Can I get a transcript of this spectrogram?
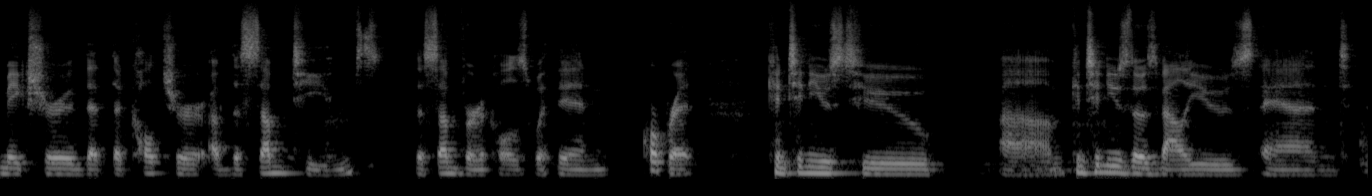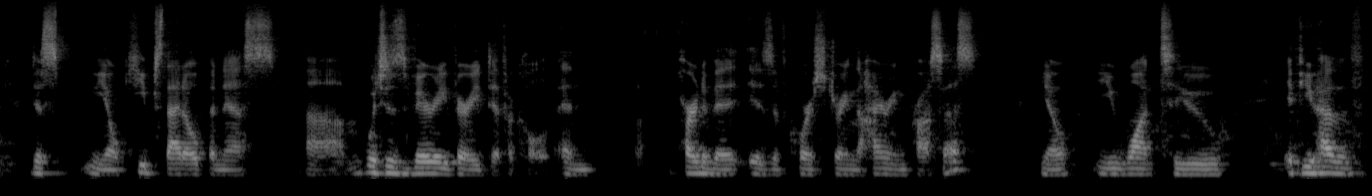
make sure that the culture of the sub teams, the sub verticals within corporate, continues to um, continues those values and just you know keeps that openness, um, which is very very difficult. And part of it is of course during the hiring process. You know, you want to if you have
